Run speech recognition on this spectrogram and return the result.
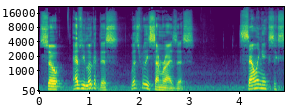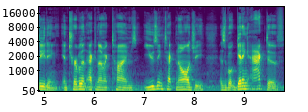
So, as we look at this, let's really summarize this. Selling and succeeding in turbulent economic times using technology is about getting active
